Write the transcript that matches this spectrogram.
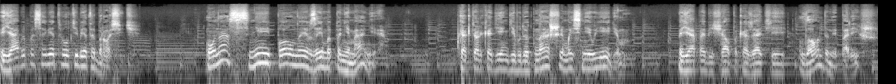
Я бы посоветовал тебе это бросить. У нас с ней полное взаимопонимание. Как только деньги будут наши, мы с ней уедем. Я пообещал показать ей Лондон и Париж.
